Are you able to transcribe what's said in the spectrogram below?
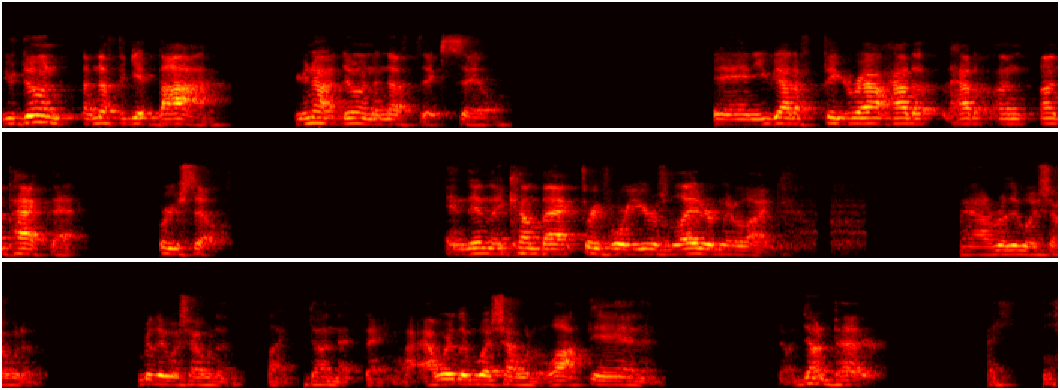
You're doing enough to get by. You're not doing enough to excel. And you got to figure out how to how to un- unpack that for yourself. And then they come back three, four years later, and they're like, "Man, I really wish I would have, really wish I would have like done that thing. Like, I really wish I would have locked in and you know done better." Like,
